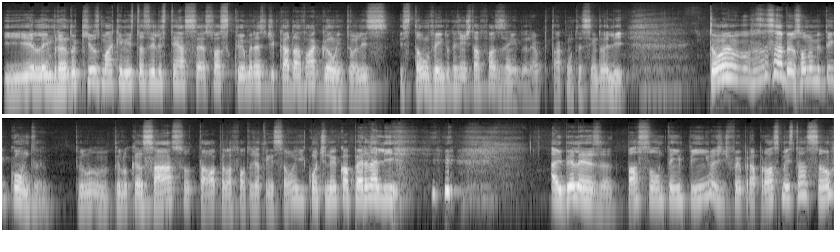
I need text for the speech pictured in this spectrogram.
E lembrando que os maquinistas eles têm acesso às câmeras de cada vagão, então eles estão vendo o que a gente está fazendo, né, o que está acontecendo ali. Então, você sabe, eu só não me dei conta pelo, pelo cansaço, tal, pela falta de atenção e continuei com a perna ali. Aí beleza, passou um tempinho, a gente foi para a próxima estação.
